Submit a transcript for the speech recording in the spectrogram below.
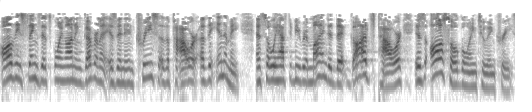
All these things that's going on in government is an increase of the power of the enemy. And so we have to be reminded that God's power is also going to increase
